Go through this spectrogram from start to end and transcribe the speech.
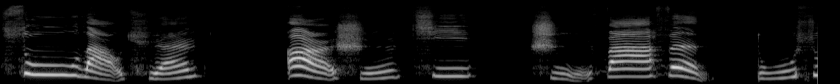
苏老泉，二十七，始发愤，读书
